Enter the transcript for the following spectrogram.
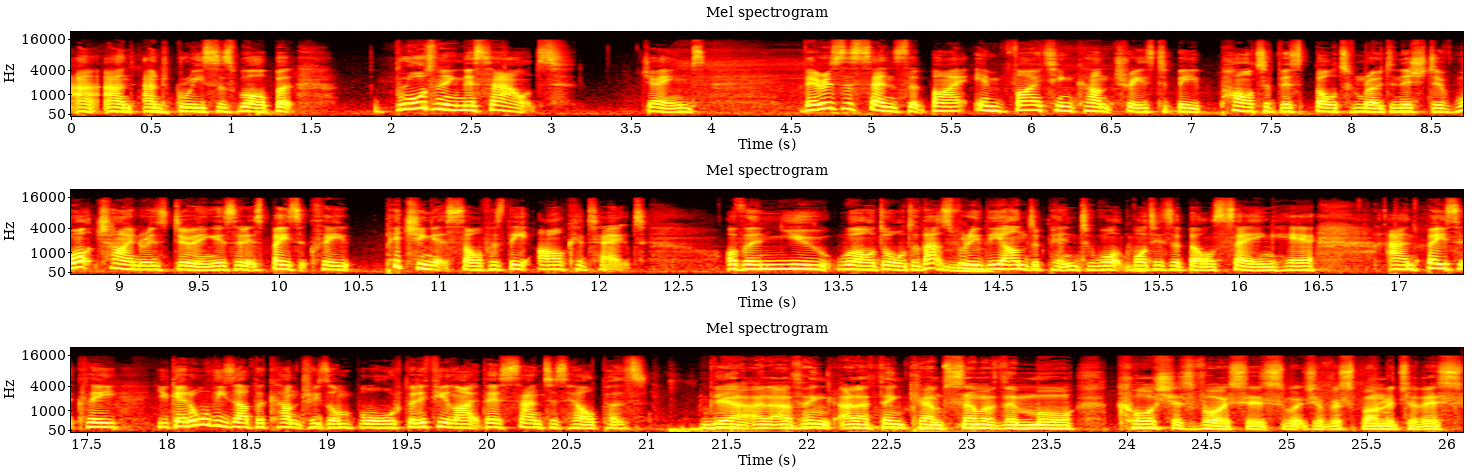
and, and, and Greece as well, but broadening this out, James, there is a sense that by inviting countries to be part of this Belt and Road Initiative, what China is doing is that it's basically pitching itself as the architect of a new world order. That's really mm. the underpin to what, what Isabel's saying here. And basically, you get all these other countries on board, but if you like, they're Santa's helpers. Yeah, and I think and I think um, some of the more cautious voices which have responded to this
